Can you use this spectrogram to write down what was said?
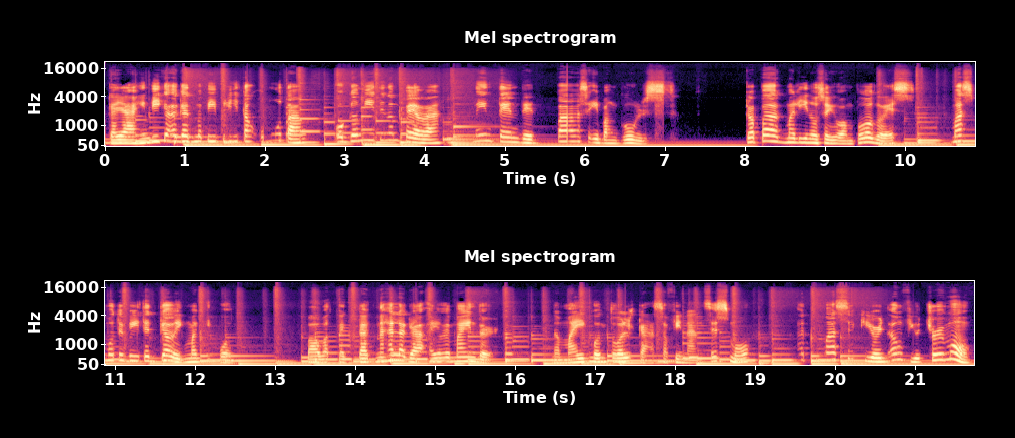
Kaya hindi ka agad mapipilitang umutang o gamitin ang pera na intended para sa ibang goals. Kapag malinaw sa iyo ang progress, mas motivated ka ring mag-ipon. Bawat dagdag na halaga ay reminder na may control ka sa finances mo at mas secured ang future mo.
